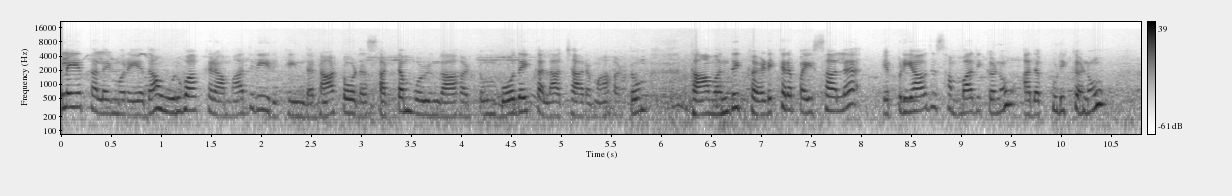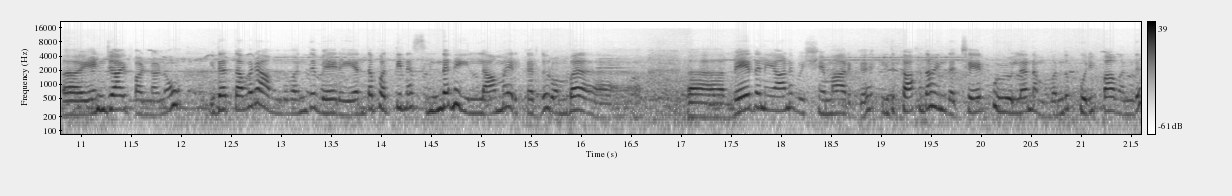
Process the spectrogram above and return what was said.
இளைய தலைமுறையை தான் உருவாக்குற மாதிரி இருக்குது இந்த நாட்டோட சட்டம் ஒழுங்காகட்டும் போதை கலாச்சாரமாகட்டும் தான் வந்து கிடைக்கிற பைசால எப்படியாவது சம்பாதிக்கணும் அதை குடிக்கணும் என்ஜாய் பண்ணணும். இதை தவிர அவங்க வந்து வேறு எந்த பற்றின சிந்தனை இல்லாமல் இருக்கிறது ரொம்ப வேதனையான விஷயமா இருக்குது இதுக்காக தான் இந்த செயற்குழுவில் நம்ம வந்து குறிப்பாக வந்து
